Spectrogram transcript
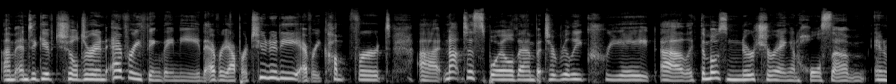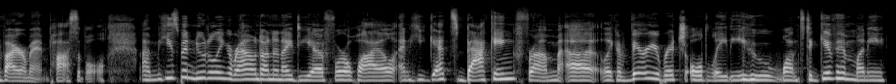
um, and to give children everything they need, every opportunity, every comfort, uh, not to spoil them, but to really create uh, like the most nurturing and wholesome environment possible. Um, he's been noodling around on an idea for a while, and he gets backing from uh, like a very rich old lady who wants to give him money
